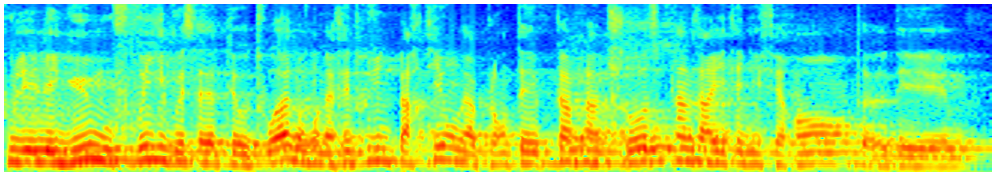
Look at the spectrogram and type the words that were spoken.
tous les légumes ou fruits qui pouvaient s'adapter au toit. Donc on a fait toute une partie, on a planté plein plein de choses, plein de variétés différentes, euh, des,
